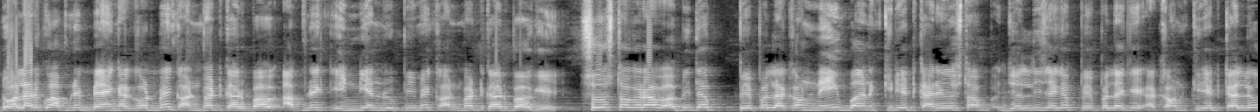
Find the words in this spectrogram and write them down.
डॉलर को अपने बैंक अकाउंट में कन्वर्ट कर पाओ अपने इंडियन रुपी में कन्वर्ट कर पाओगे। सो दोस्तों, अगर आप अभी तक पेपल अकाउंट नहीं बन क्रिएट कर रहे हो दोस्तों, आप जल्दी जगह पेपल अकाउंट क्रिएट कर लो,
